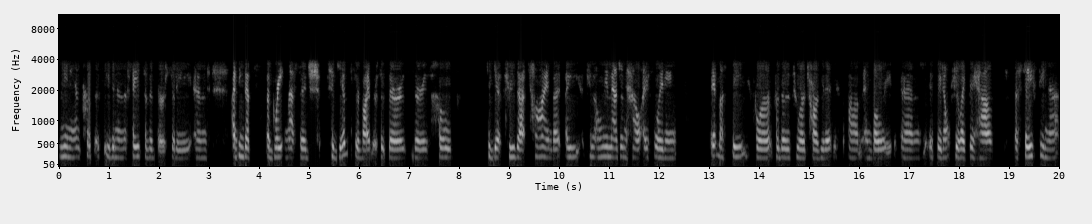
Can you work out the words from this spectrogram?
meaning and purpose even in the face of adversity. And I think that's a great message to give survivors that there there is hope to get through that time. But I can only imagine how isolating it must be for for those who are targeted um, and bullied, and if they don't feel like they have a safety net,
